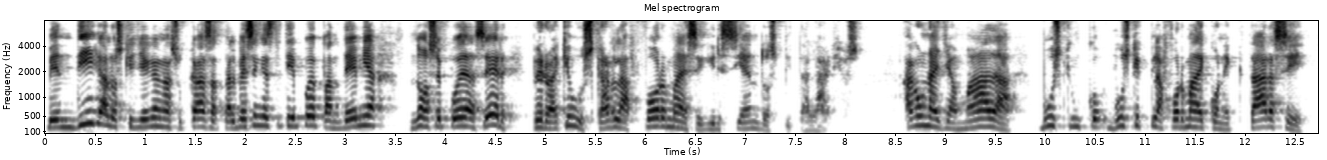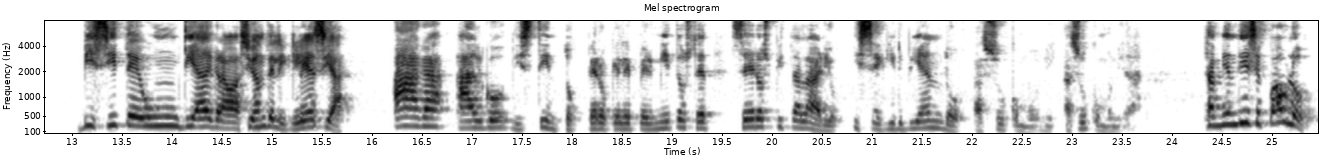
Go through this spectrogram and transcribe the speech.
bendiga a los que llegan a su casa. Tal vez en este tiempo de pandemia no se puede hacer, pero hay que buscar la forma de seguir siendo hospitalarios. Haga una llamada, busque, busque la forma de conectarse, visite un día de grabación de la iglesia, haga algo distinto, pero que le permita a usted ser hospitalario y seguir viendo a su, a su comunidad. También dice Pablo,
